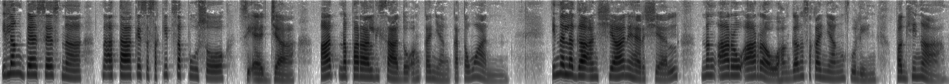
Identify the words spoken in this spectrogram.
ilang beses na naatake sa sakit sa puso si Edja at naparalisado ang kanyang katawan. Inalagaan siya ni Herschel ng araw-araw hanggang sa kanyang huling paghinga.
